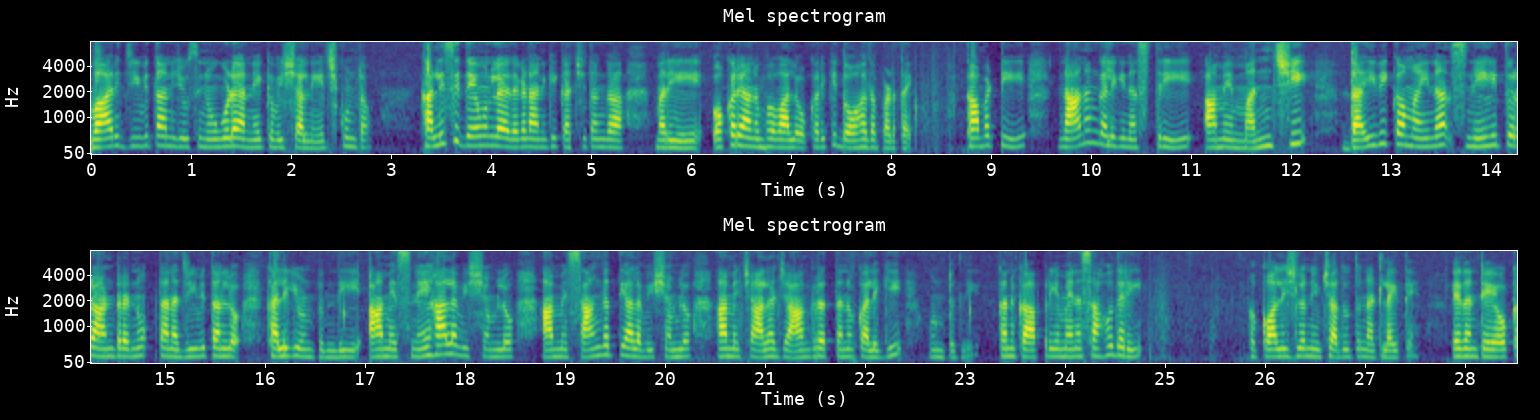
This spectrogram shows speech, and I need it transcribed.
వారి జీవితాన్ని చూసి నువ్వు కూడా అనేక విషయాలు నేర్చుకుంటావు. కలిసి దేవునిలో ఎదగడానికి ఖచ్చితంగా మరి ఒకరి అనుభవాలు ఒకరికి దోహదపడతాయి. కాబట్టి జ్ఞానం కలిగిన స్త్రీ ఆమె మంచి దైవికమైన స్నేహితురాండ్రను తన జీవితంలో కలిగి ఉంటుంది. ఆమె స్నేహాల విషయంలో ఆమె సాంగత్యాల విషయంలో ఆమె చాలా జాగ్రత్తను కలిగి ఉంటుంది. కనుక ప్రియమైన సహోదరి ఒక కాలేజ్లో నీవు చదువుతున్నట్లయితే లేదంటే ఒక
